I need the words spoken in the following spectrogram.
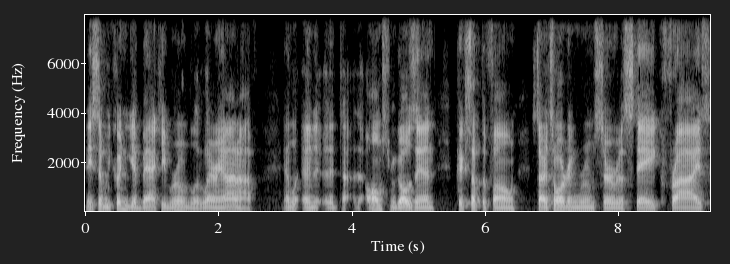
he said we couldn't get back. He roomed with Larionov. And, and uh, Holmstrom goes in, picks up the phone, starts ordering room service, steak, fries,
